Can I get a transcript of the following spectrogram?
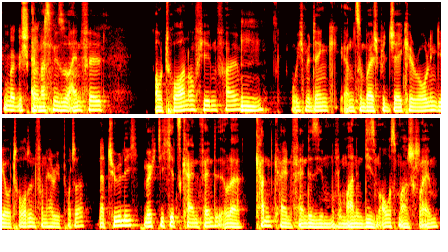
Bin mal Äh, gespannt. was mir so einfällt, Autoren auf jeden Fall, Mhm. Wo ich mir denke, ähm, zum Beispiel J.K. Rowling, die Autorin von Harry Potter. Natürlich möchte ich jetzt keinen Fantasy oder kann keinen Fantasy-Roman in diesem Ausmaß schreiben,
